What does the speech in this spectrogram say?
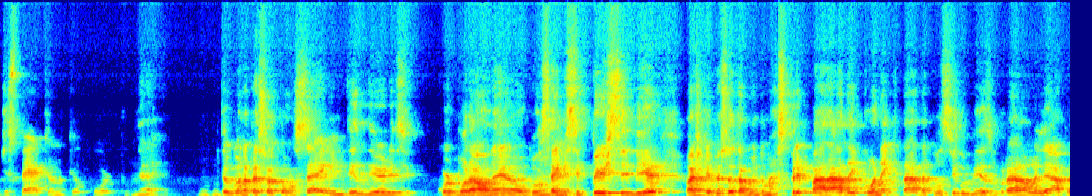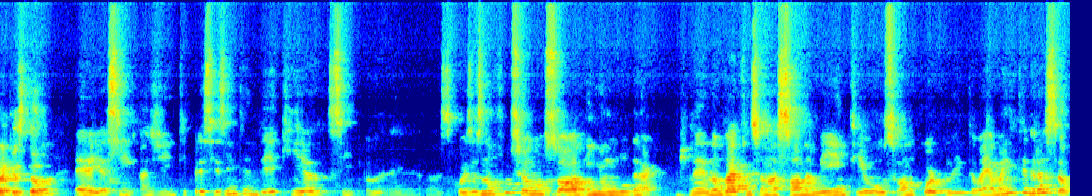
desperta no teu corpo. Né? Então, quando a pessoa consegue entender esse, corporal, né? Ou consegue uhum. se perceber, eu acho que a pessoa está muito mais preparada e conectada consigo mesmo para olhar para a questão. Né? É, e assim, a gente precisa entender que assim, é, as coisas não funcionam só em um lugar, né? Não vai funcionar só na mente ou só no corpo, né? Então é uma integração.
